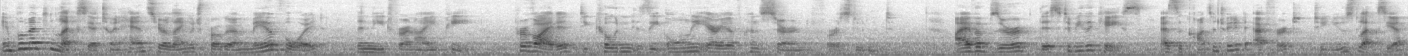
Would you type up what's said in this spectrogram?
Implementing Lexia to enhance your language program may avoid the need for an IEP, provided decoding is the only area of concern for a student. I have observed this to be the case as the concentrated effort to use Lexia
